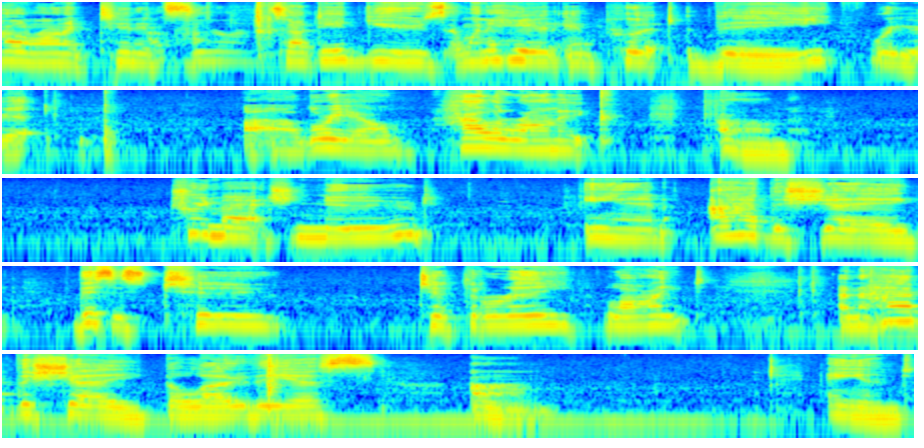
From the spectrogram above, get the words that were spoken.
hyaluronic tinted serum. So I did use, I went ahead and put the, where are you at? Uh, L'Oreal Hyaluronic um, True Match Nude. And I have the shade, this is 2 to 3 light. And I have the shade below this. Um, and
